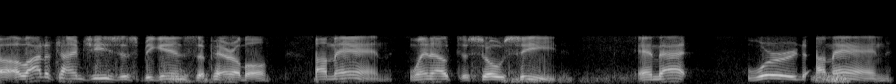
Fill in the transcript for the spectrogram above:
a lot of time Jesus begins the parable, a man went out to sow seed. And that word, a man,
